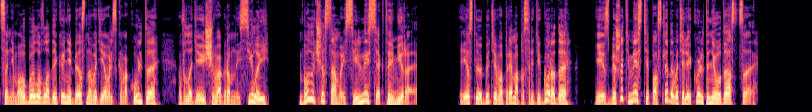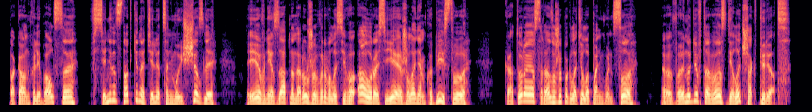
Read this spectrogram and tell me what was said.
Цанимо был владыкой небесного дьявольского культа, владеющего огромной силой, будучи самой сильной сектой мира. Если убить его прямо посреди города, избежать мести последователей культа не удастся. Пока он колебался, все недостатки на теле Цаньму исчезли, и внезапно наружу вырвалась его аура, сияя желанием к убийству, которая сразу же поглотила Пань Гуньцо, вынудив того сделать шаг вперед.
